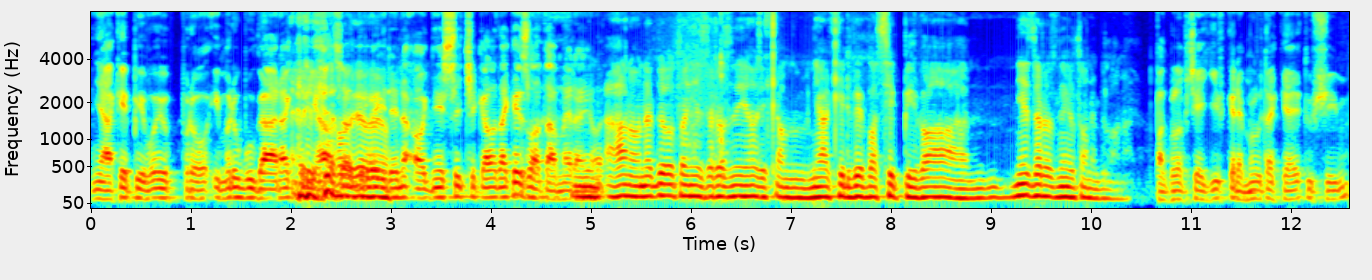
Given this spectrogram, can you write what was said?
nějaké pivo pro Imru Bugára, který házel druhý den a od něj se čekala také zlatá medaile. Ano, nebylo to nic hroznýho, říkám, nějaké dvě basy piva nic hroznýho to nebylo. Ne. Pak bylo přijetí v Kremlu také, tuším.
